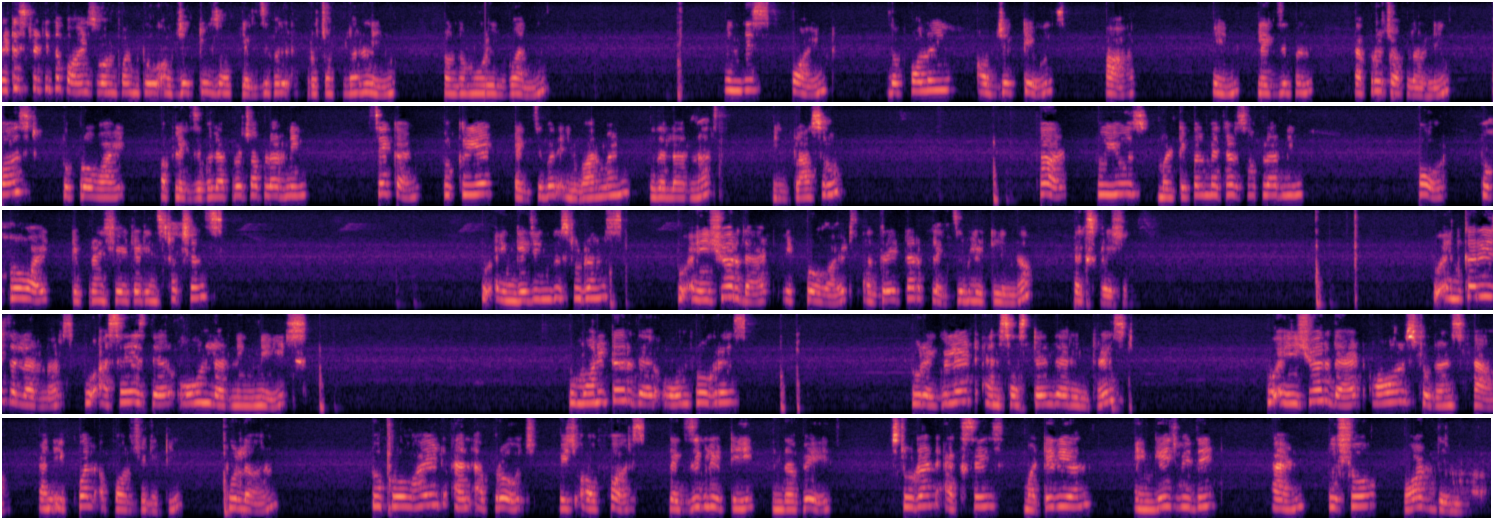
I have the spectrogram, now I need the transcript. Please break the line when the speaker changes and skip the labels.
Let us study the points 1.2 objectives of flexible approach of learning from the module 1. In this point, the following objectives are in flexible approach of learning. First, to provide a flexible approach of learning. Second, to create flexible environment to the learners in classroom. Third, to use multiple methods of learning. Four, to provide differentiated instructions. To engaging the students. To ensure that it provides a greater flexibility in the expressions. To encourage the learners to assess their own learning needs. To monitor their own progress to regulate and sustain their interest, ensure that all students have an equal opportunity to learn, to provide an approach which offers flexibility in the way students access material, engage with it, and to show what they know.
